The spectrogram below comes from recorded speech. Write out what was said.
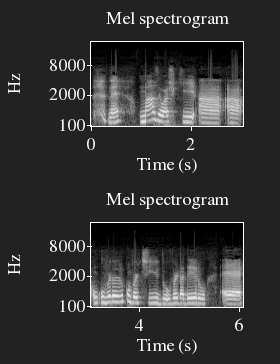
né? Mas eu acho que a, a, o verdadeiro convertido, o verdadeiro é,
